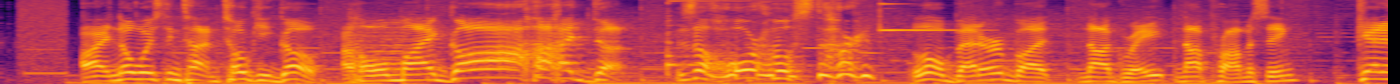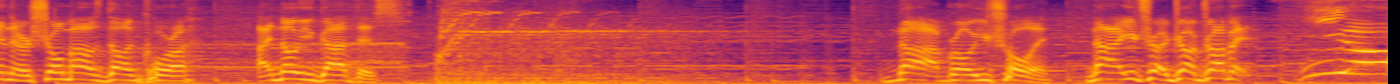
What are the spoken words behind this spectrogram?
All right, no wasting time. Toki, go. Oh my god! This is a horrible start. A little better, but not great, not promising. Get in there, show 'em how it's done, Cora. I know you got this. Nah, bro, you trolling. Nah, you try. Drop, drop it. Yo!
